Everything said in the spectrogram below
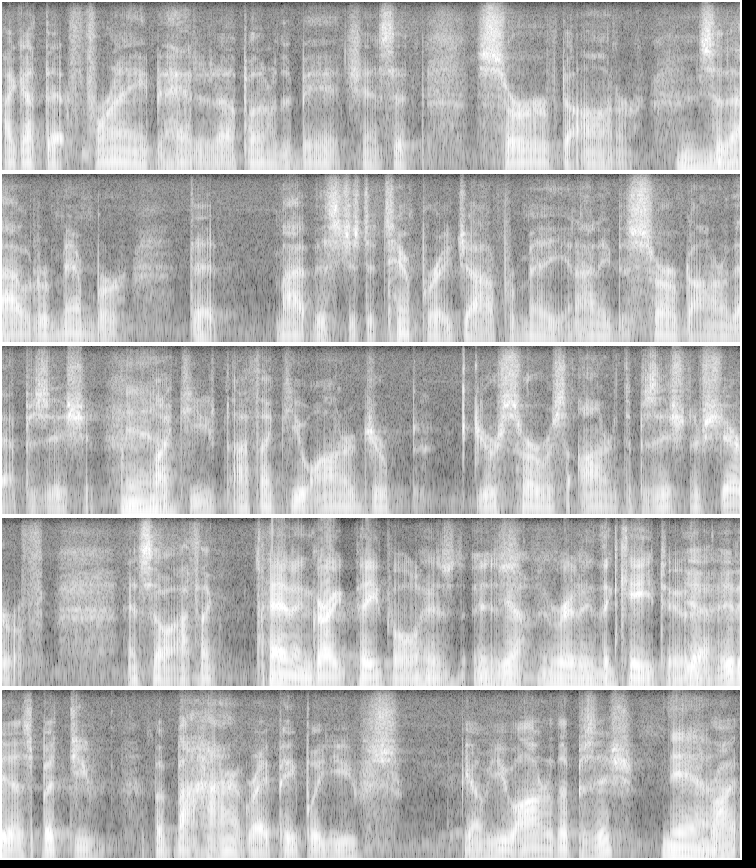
I got that framed and had it up under the bench and said, "Serve to honor," so Mhm. that I would remember that my this is just a temporary job for me, and I need to serve to honor that position. Yeah. Like you, I think you honored your your service honored the position of sheriff, and so I think Having great people is is Yeah. really the key to it. yeah, it is. But you, but by hiring great people, you you know you honor the position. Yeah. Right.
